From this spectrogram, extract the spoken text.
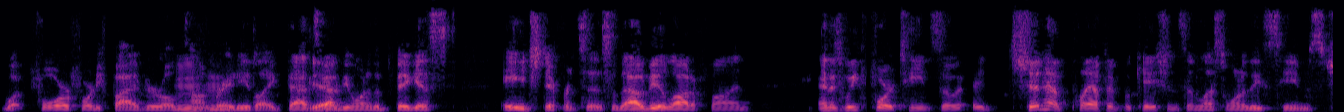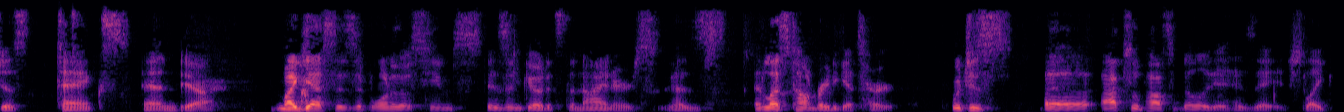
what four 45 year old Tom Mhm. Brady. Like that's Yeah. got to be one of the biggest age differences. So that'll be a lot of fun. And it's week 14, so it should have playoff implications unless one of these teams just tanks. And yeah, my guess is if one of those teams isn't good, it's the Niners, because unless Tom Brady gets hurt, which is an absolute possibility at his age. Like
